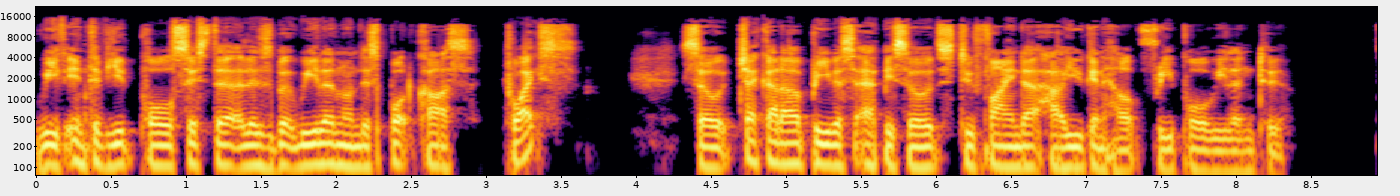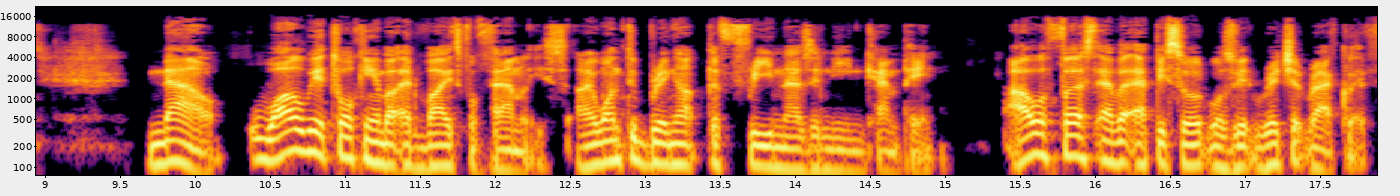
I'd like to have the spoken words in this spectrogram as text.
We've interviewed Paul's sister, Elizabeth Whelan, on this podcast twice. So check out our previous episodes to find out how you can help free Paul Whelan too. Now, while we're talking about advice for families, I want to bring up the Free Nazanin campaign. Our first ever episode was with Richard Ratcliffe.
